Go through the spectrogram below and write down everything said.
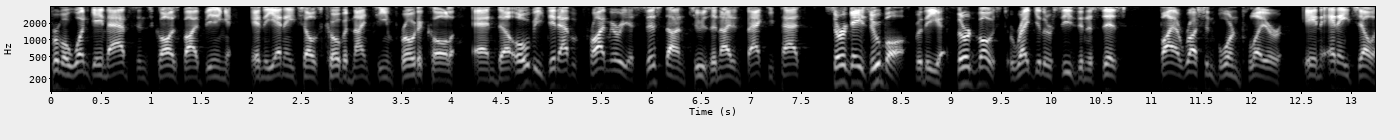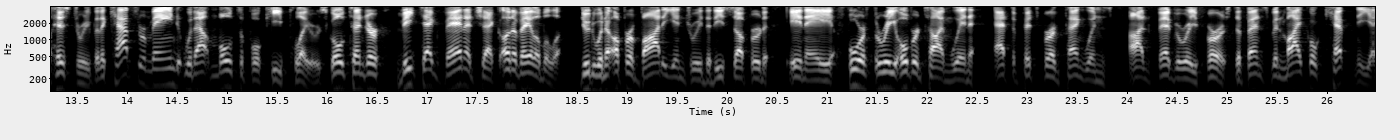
from a one game absence caused by being in the NHL's COVID 19 protocol. And uh, Ovi did have a primary assist on Tuesday night. In fact, he passed Sergei Zubov for the third most regular season assists by a Russian born player in NHL history. But the Caps remained without multiple key players. Goaltender Vitek Vanecek unavailable due to an upper body injury that he suffered in a 4 3 overtime win at the Pittsburgh Penguins on February 1st. Defenseman Michael Kempny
